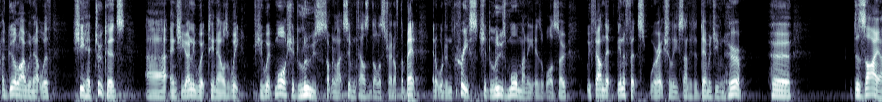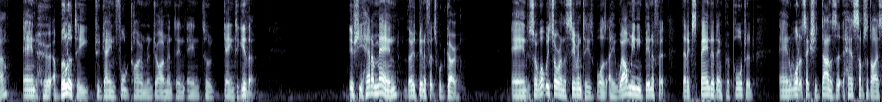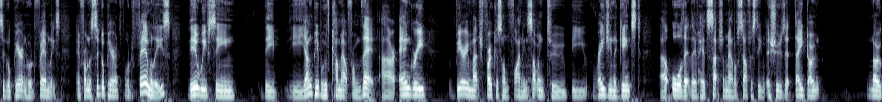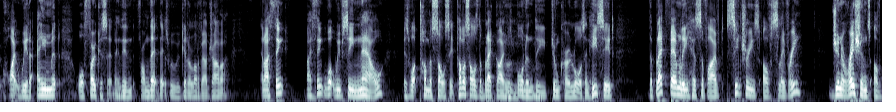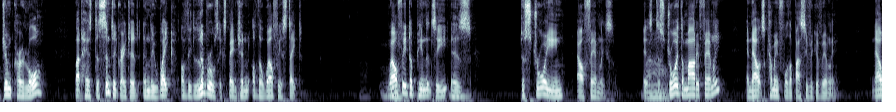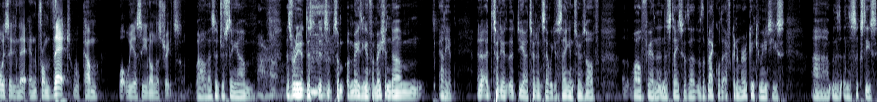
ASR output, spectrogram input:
a girl I went out with, she had two kids uh, and she only worked 10 hours a week. If she worked more, she'd lose something like $7,000 straight off the bat and it would increase. She'd lose more money as it was. So we found that benefits were actually starting to damage even her, her desire and her ability to gain full time enjoyment and, and to gain together. If she had a man, those benefits would go. And so what we saw in the 70s was a well meaning benefit that expanded and purported. And what it's actually done is it has subsidized single parenthood families. And from the single parenthood families, there we've seen the the young people who've come out from that are angry, very much focus on finding something to be raging against, uh, or that they've had such amount of self esteem issues that they don't know quite where to aim it or focus it. And then from that, that's where we get a lot of our drama. And I think I think what we've seen now is what Thomas Sowell said. Thomas Sowell is the black guy who was born in the Jim Crow laws, and he said the black family has survived centuries of slavery, generations of Jim Crow law, but has disintegrated in the wake of the liberals' expansion of the welfare state. Welfare dependency is destroying our families. It's destroyed the Maori family, and now it's coming for the Pacifica family. Now we're seeing that, and from that will come what we are seeing on the streets. Wow, that's interesting. Um, that's really that's, that's some amazing information, um, Elliot. And I totally, uh, yeah, I totally understand what you're saying in terms of welfare in, in the states with the, with the black or the African American communities um, in, the, in the '60s.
